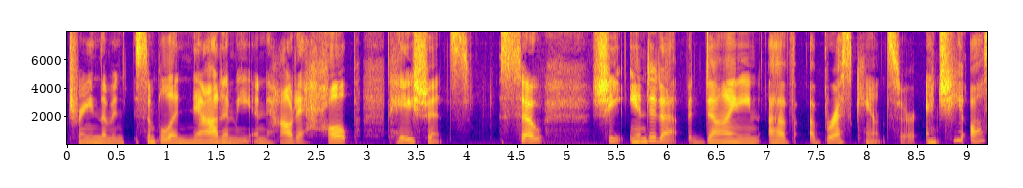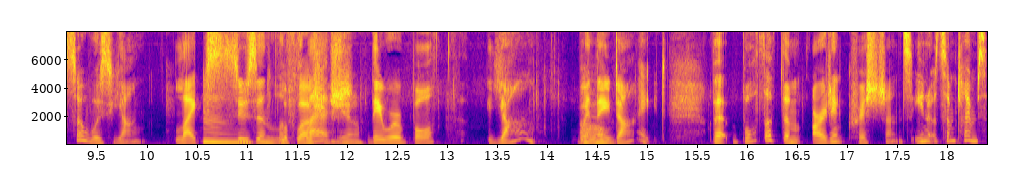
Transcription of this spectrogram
trained them in simple anatomy and how to help patients. So she ended up dying of a breast cancer. And she also was young, like mm. Susan La Flesche. Yeah. They were both young when they died. But both of them ardent Christians. You know, sometimes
